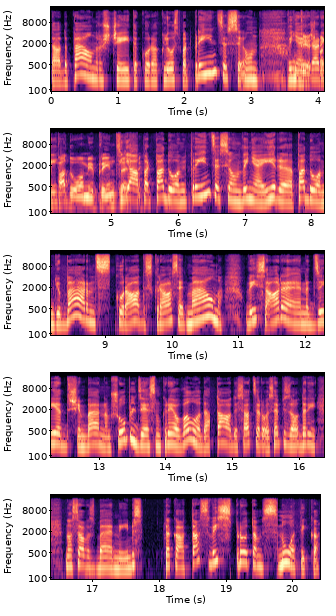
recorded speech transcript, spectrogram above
tāda pelnrušķīta, kura kļūst par princesi. Viņai ir arī padomju princese. Jā, par padomju princesi, un viņai ir padomju bērns, kur ādas krāsa ir melna visa arēna dzied šim bērnam šūpuļdziesmu krievu valodā. Tādu es atceros epizodi arī no savas bērnības. Tā kā tas viss, protams, notika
